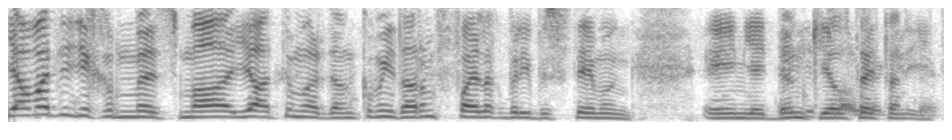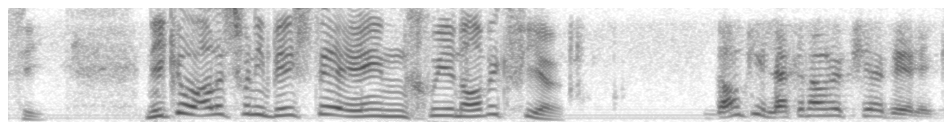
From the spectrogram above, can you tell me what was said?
Ja, wat het jy gemis? Maar ja, toe maar dan kom jy daarom veilig by die bestemming en jy dink heeltyd aan ietsie. Nico, alles van die beste en goeie naweek vir jou. Dankie, lekker naweek vir jou, Derek.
